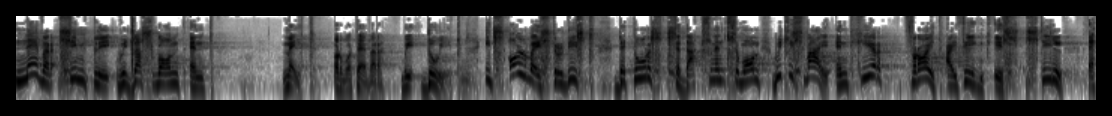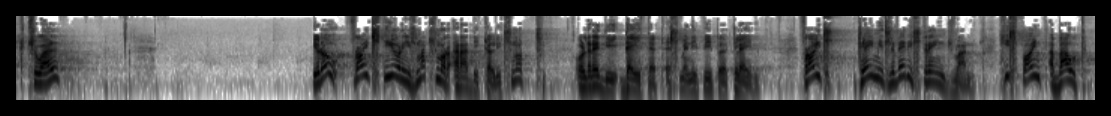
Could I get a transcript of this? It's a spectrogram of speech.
never simply we just want and mate or whatever. We do it. It's always through this detours, seduction and so on, which is why, and here Freud, I think, is still actual. You know, Freud's theory is much more radical. It's not already dated, as many people claim. Freud's claim is a very strange one. His point about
